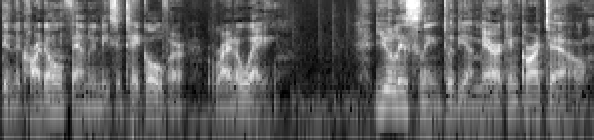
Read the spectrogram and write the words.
then the Cardone family needs to take over right away. You're listening to the American Cartel.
